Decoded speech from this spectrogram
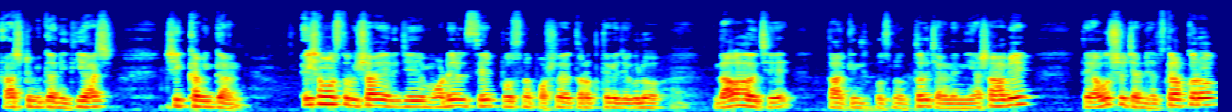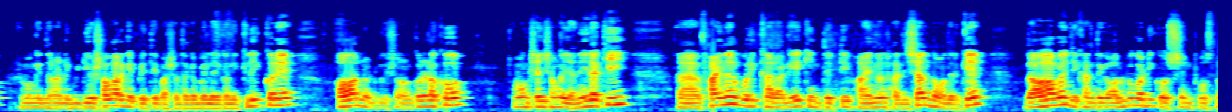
রাষ্ট্রবিজ্ঞান, ইতিহাস, শিক্ষাবিজ্ঞান, এই সমস্ত বিষয়ের যে মডেল সেট প্রশ্ন পর্ষদের তরফ থেকে যেগুলো দেওয়া হয়েছে, তার কিন্তু প্রশ্ন উত্তর চ্যানেলে নিয়ে আসা হবে। তাই অবশ্যই চ্যানেলটি সাবস্ক্রাইব করো এবং এই ধরনের ভিডিও সবার আগে পেতে পাশে থাকা বেল আইকনে ক্লিক করে অল নোটিফিকেশন অন করে রাখো এবং সেই সঙ্গে জানিয়ে রাখি ফাইনাল পরীক্ষার আগে কিন্তু একটি ফাইনাল সাজেশন তোমাদেরকে দেওয়া হবে, যেখান থেকে অল্প কটি কোশ্চেন প্রশ্ন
